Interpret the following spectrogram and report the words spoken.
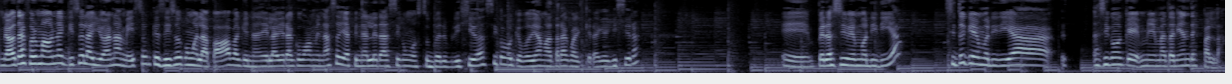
La otra forma, una que hizo la Joanna Mason, que se hizo como la pava para que nadie la viera como amenaza y al final era así como súper brígida, así como que podía matar a cualquiera que quisiera. Eh, pero si me moriría, siento que me moriría así como que me matarían de espalda.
